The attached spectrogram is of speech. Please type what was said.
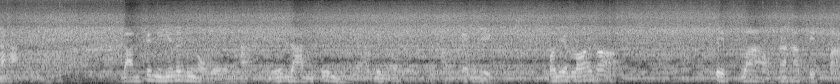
นะฮะดันขึ้นอย่างนี้แล้วดึงออกเลยนะครับ หรือดันขึ้นอย่างนี้ครับดึงออกเลยนะครับแค่นั้เองพอเรียบร้อยก็ปิดวาล์วนะครับ ปิดฝา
